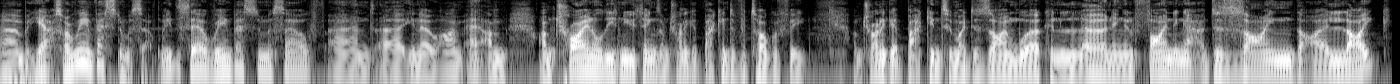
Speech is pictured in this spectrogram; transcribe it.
Um, but yeah, so I reinvested in myself, made the sale, reinvested in myself, and uh, you know, I'm I'm I'm trying all these new things. I'm trying to get back into photography. I'm trying to get back into my design work and learning and finding out a design that I like.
